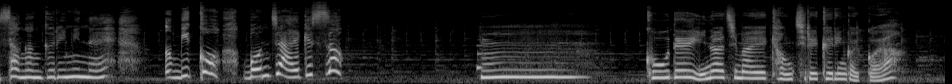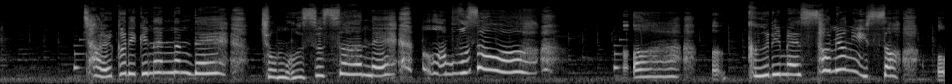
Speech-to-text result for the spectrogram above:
이상한 그림이네. 어, 미코, 뭔지 알겠어? 음, 고대 이나지마의 경치를 그린 걸 거야? 잘 그리긴 했는데 좀 으스스하네. 어, 무서워. 어, 어, 그림에 서명이 있어. 어,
